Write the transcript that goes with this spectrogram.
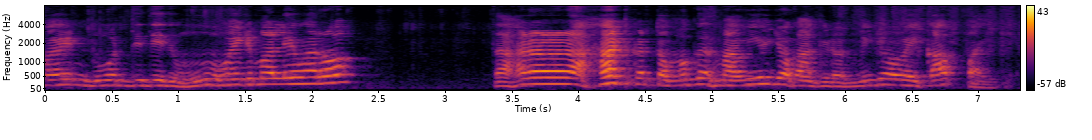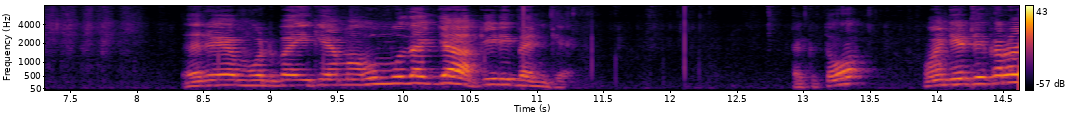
ખાઈને દોડ દીધી. હું હોઈટમાં લેવા રહો તો હળ હટ કરતો મગજમાં આવી જો કાંકીડો બીજો હવે કાપ પાઈ કે. અરે મોટભાઈ કે આમાં હું મુદાઈ જા કીડીબેન કે. તો હોંડ કરો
